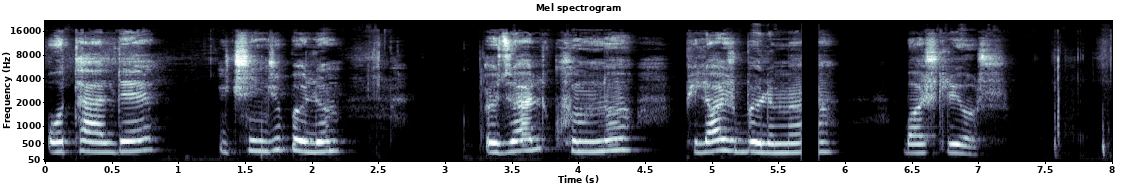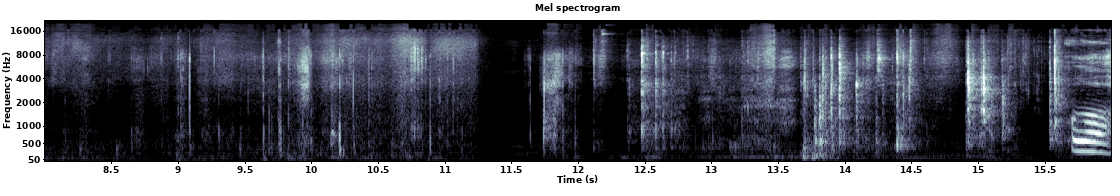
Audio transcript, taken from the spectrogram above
Otelde 3. bölüm özel kumlu plaj bölümü başlıyor. Oh.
